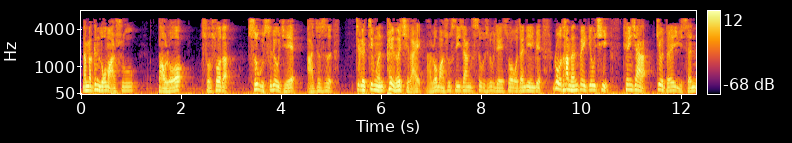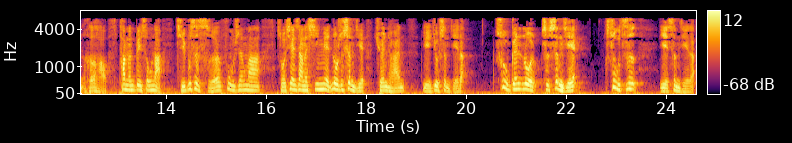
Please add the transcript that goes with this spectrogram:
那么跟罗马书保罗所说的十五十六节啊，就是这个经文配合起来啊。罗马书十一章十五十六节说，我再念一遍：若他们被丢弃，天下就得与神和好；他们被收纳。岂不是死而复生吗？所献上的心面若是圣洁，全团也就圣洁的；树根若是圣洁，树枝也圣洁的。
